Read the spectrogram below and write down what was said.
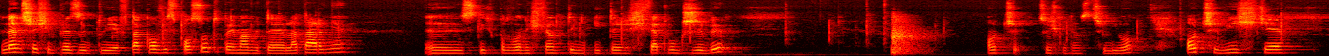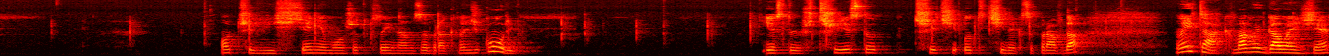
Wnętrze się prezentuje w takowy sposób. Tutaj mamy te latarnie yy, z tych podwodnych świątyń i te światłogrzyby. Oczy... Coś mi tam strzeliło. Oczywiście... Oczywiście nie może tutaj nam zabraknąć góry. Jest to już 33 odcinek, co prawda. No i tak, mamy gałęzie,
